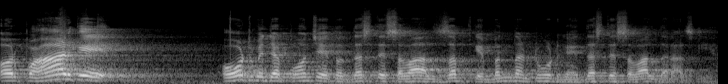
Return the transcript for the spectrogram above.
और पहाड़ के ओट में जब पहुँचे तो दस्ते सवाल, जब्त के बंधन टूट गए, दस्ते सवाल दराज किया।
